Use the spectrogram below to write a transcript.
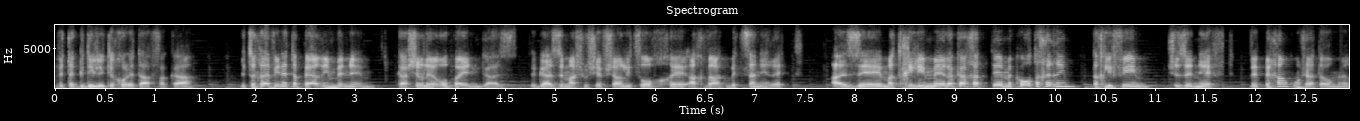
ותגדיל את יכולת ההפקה. וצריך להבין את הפערים ביניהם. כאשר לאירופה אין גז, וגז זה משהו שאפשר לצרוך אך ורק בצנרת, אז uh, מתחילים uh, לקחת uh, מקורות אחרים, תחליפיים, שזה נפט ופחם, כמו שאתה אומר.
